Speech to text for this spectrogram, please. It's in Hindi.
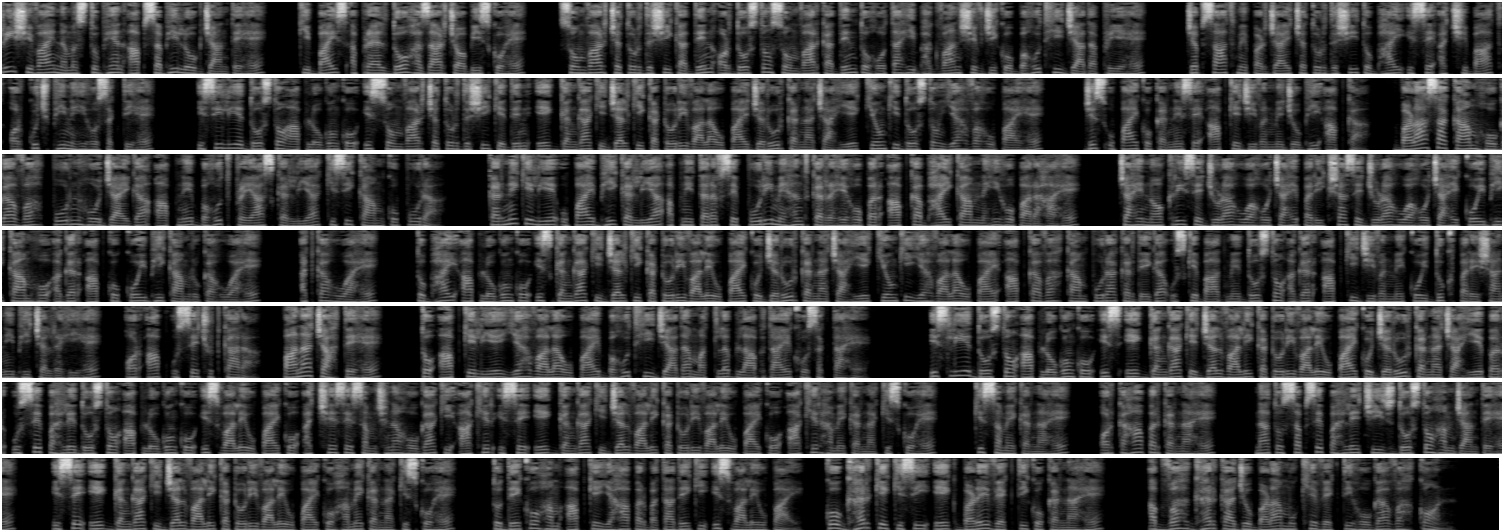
श्री शिवाय नमस्तुभ्यन आप सभी लोग जानते हैं कि 22 अप्रैल 2024 को है, सोमवार चतुर्दशी का दिन और दोस्तों सोमवार का दिन तो होता ही भगवान शिव जी को बहुत ही ज़्यादा प्रिय है। जब साथ में पड़ जाए चतुर्दशी तो भाई इससे अच्छी बात और कुछ भी नहीं हो सकती है। इसीलिए दोस्तों आप लोगों को इस सोमवार चतुर्दशी के दिन एक गंगा की जल की कटोरी वाला उपाय ज़रूर करना चाहिए क्योंकि दोस्तों यह वह उपाय है, जिस उपाय को करने से आपके जीवन में जो भी आपका बड़ा सा काम होगा, वह पूर्ण हो जाएगा। आपने बहुत प्रयास कर लिया, किसी काम को पूरा करने के लिए उपाय भी कर लिया, अपनी तरफ़ से पूरी मेहनत कर रहे हो, पर आपका भाई काम नहीं हो पा रहा है। चाहे नौकरी से जुड़ा हुआ हो, चाहे परीक्षा से जुड़ा हुआ हो, चाहे कोई भी काम हो, अगर आपको कोई भी काम रुका हुआ है, अटका हुआ है तो भाई आप लोगों को इस गंगा की जल की कटोरी वाले उपाय को ज़रूर करना चाहिए क्योंकि यह वाला उपाय आपका वह काम पूरा कर देगा। उसके बाद में दोस्तों, अगर आपकी जीवन में कोई दुख परेशानी भी चल रही है और आप उससे छुटकारा पाना चाहते हैं तो आपके लिए यह वाला उपाय बहुत ही ज़्यादा मतलब लाभदायक हो सकता है। इसलिए दोस्तों, आप लोगों को इस एक गंगा के जल वाली कटोरी वाले उपाय को ज़रूर करना चाहिए, पर उससे पहले दोस्तों, आप लोगों को इस वाले उपाय को अच्छे से समझना होगा कि आखिर इससे एक गंगा की जल वाली कटोरी वाले उपाय को आखिर हमें करना किसको है, किस समय करना है, और कहाँ पर करना है। ना तो सबसे पहले चीज़ दोस्तों, हम जानते हैं, इससे एक गंगा की जल वाली कटोरी वाले उपाय को हमें करना किसको है। तो देखो, हम आपके यहाँ पर बता दें कि इस वाले उपाय को घर के किसी एक बड़े व्यक्ति को करना है, अब वह घर का जो बड़ा मुख्य व्यक्ति होगा वह कौन?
